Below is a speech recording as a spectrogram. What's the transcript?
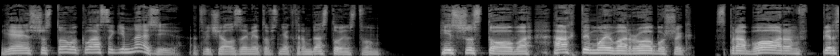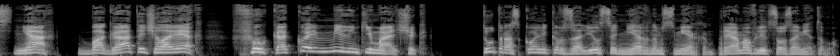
«Я из шестого класса гимназии», — отвечал Заметов с некоторым достоинством. «Из шестого! Ах ты мой воробушек! С пробором, в перстнях! Богатый человек! Фу, какой миленький мальчик!» Тут Раскольников залился нервным смехом, прямо в лицо Заметову.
